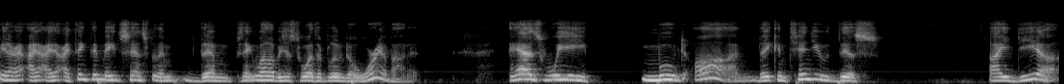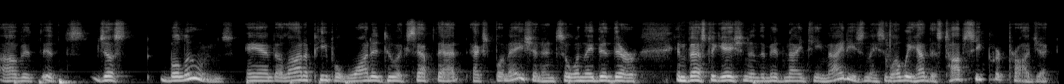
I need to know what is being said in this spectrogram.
you know, I, I think that made sense for them them saying, well, it was just a weather balloon, don't worry about it. As we moved on, they continued this idea of it, it's just balloons. And a lot of people wanted to accept that explanation. And so when they did their investigation in the mid 1990s, and they said, well, we had this top secret project.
